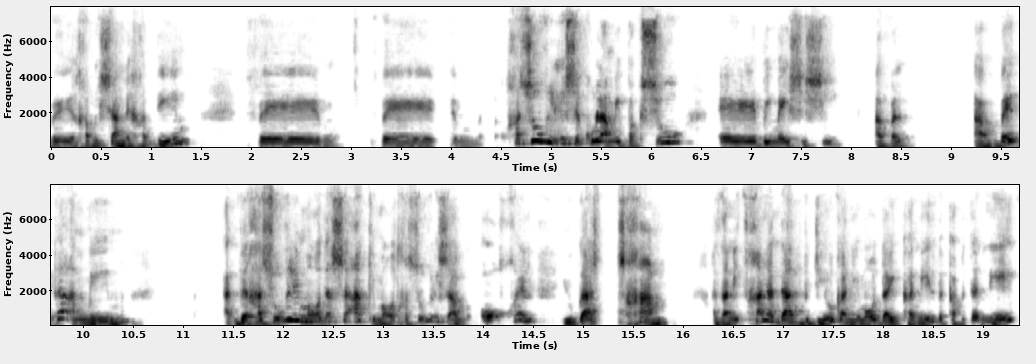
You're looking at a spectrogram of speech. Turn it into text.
וחמישה נכדים, ו, וחשוב לי שכולם ייפגשו אה, בימי שישי. אבל הרבה פעמים, וחשוב לי מאוד השעה, כי מאוד חשוב לי שהאוכל יוגש חם. אז אני צריכה לדעת בדיוק, אני מאוד דייקנית וקפדנית,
